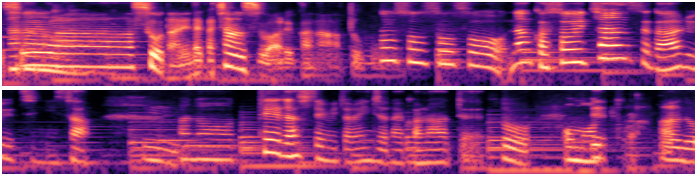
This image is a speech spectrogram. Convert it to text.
それはそうだね。だからチャンスはあるかなと思う。そうそうそうそう。なんかそういうチャンスがあるうちにさ、うんあの手出してみたらいいんじゃないかなって思って。あの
